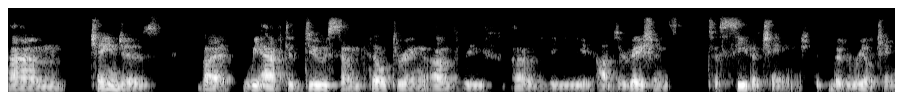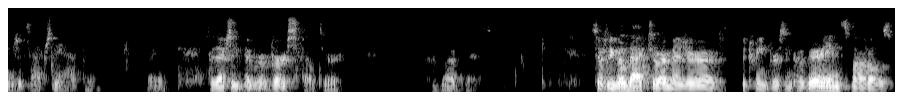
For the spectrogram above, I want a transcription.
um, changes, but we have to do some filtering of the, of the observations to see the change, the, the real change that's actually happening, right? So it's actually the reverse filter of this. So if we go back to our measure of between person covariance models,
